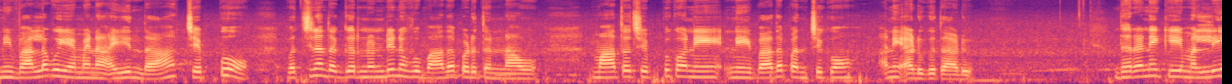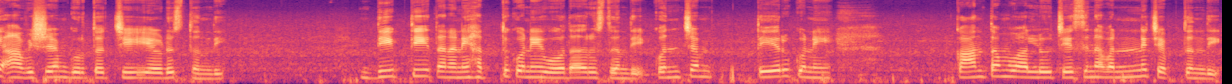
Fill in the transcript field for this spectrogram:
నీ వాళ్ళకు ఏమైనా అయ్యిందా? చెప్పు. వచ్చిన దగ్గర నుండి నువ్వు బాధపడుతున్నావు. మాతో చెప్పుకొని నీ బాధ పంచుకో అని అడుగుతాడు. ధరణికి మళ్ళీ ఆ విషయం గుర్తొచ్చి ఏడుస్తుంది. దీప్తి తనని హత్తుకొని ఓదారుస్తుంది. కొంచెం తేరుకొని కాంతం వాళ్ళు చేసినవన్నీ చెప్తుంది.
